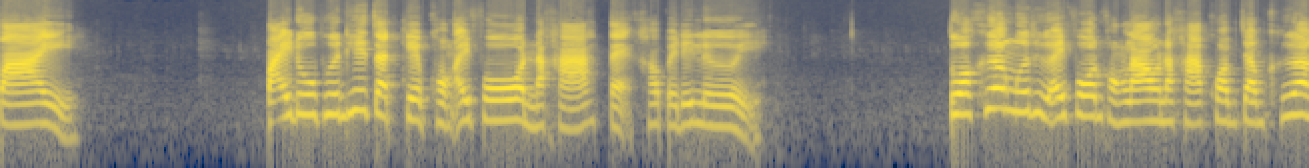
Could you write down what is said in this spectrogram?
ไป ไปดูพื้นที่จัดเก็บของ iPhone นะคะ แตะเข้าไปได้เลย ตัวเครื่องมือถือ iPhone ของเรานะคะ ความจำเครื่อง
